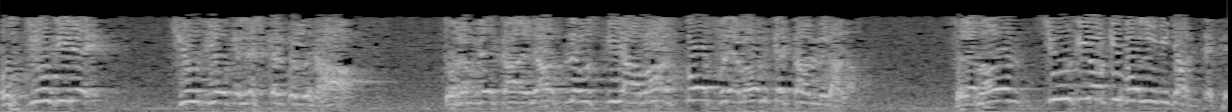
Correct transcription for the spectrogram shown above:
اس چونٹی نے چونٹیوں کے لشکر کو یہ کہا، تو رب کائنات نے اس کی آواز کو سلیمان کے کان میں ڈالا۔ سلیمان چوٹیوں کی بولی بھی جانتے تھے۔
